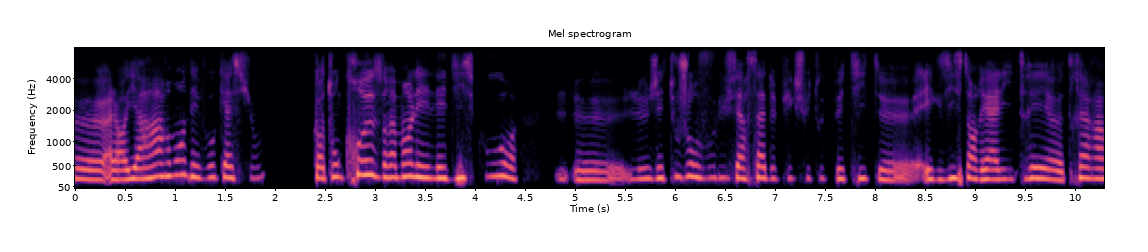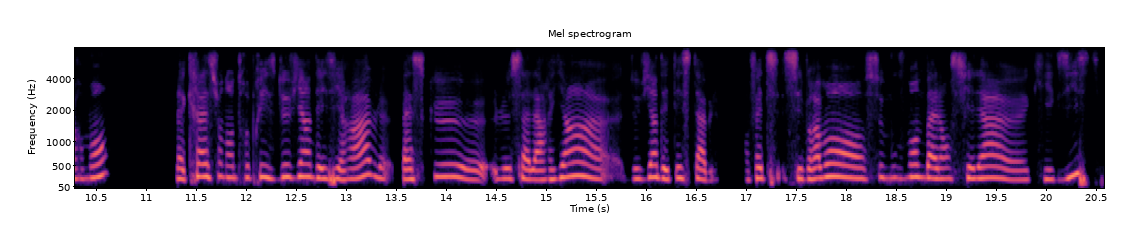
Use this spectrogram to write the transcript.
alors il y a rarement des vocations. Quand on creuse vraiment les discours, j'ai toujours voulu faire ça depuis que je suis toute petite euh, existe en réalité euh, très rarement. La création d'entreprise devient désirable parce que euh, le salariat devient détestable. En fait, c'est vraiment ce mouvement de balancier-là qui existe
